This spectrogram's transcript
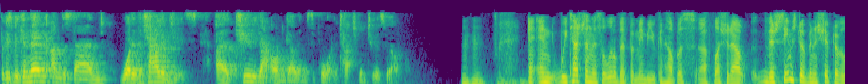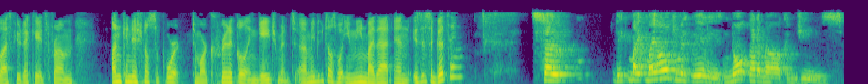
because we can then understand what are the challenges uh, to that ongoing support and attachment to Israel. Mm-hmm. And, and, we touched on this a little bit, but maybe you can help us uh, flesh it out. There seems to have been a shift over the last few decades from unconditional support to more critical engagement. Uh, maybe you can tell us what you mean by that, and is this a good thing? So, the, my, my argument really is not that American Jews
